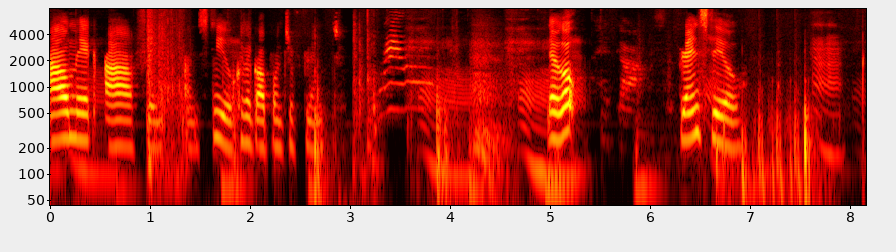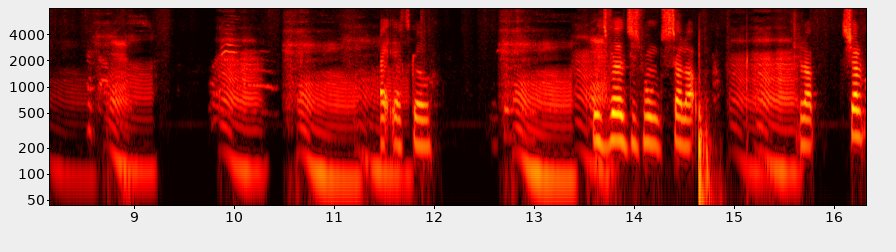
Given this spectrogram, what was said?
I'll make a flint and steel because I got a bunch of flint. There we go. Flint steel. Right, let's go. These villagers won't shut up. Shut up. Shut up.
